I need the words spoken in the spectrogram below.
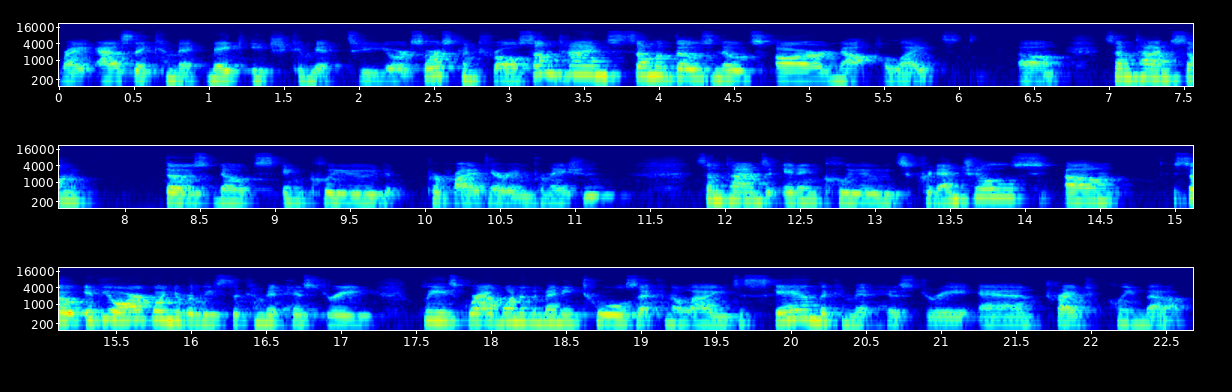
right, as they commit, make each commit to your source control. Sometimes some of those notes are not polite. Um, sometimes some of those notes include proprietary information. Sometimes it includes credentials. Um, so if you are going to release the commit history, please grab one of the many tools that can allow you to scan the commit history and try to clean that up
